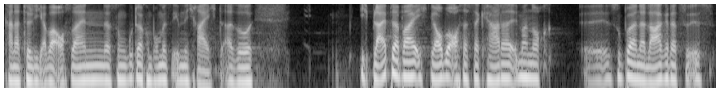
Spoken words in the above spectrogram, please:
kann natürlich aber auch sein, dass so ein guter Kompromiss eben nicht reicht. Also ich bleib dabei. Ich glaube auch, dass der Kader immer noch äh, super in der Lage dazu ist,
